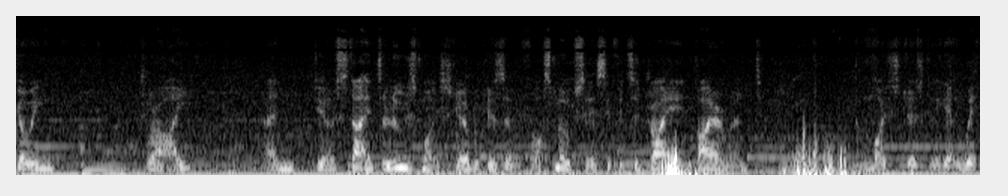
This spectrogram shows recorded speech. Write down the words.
going dry and you know starting to lose moisture because of osmosis if it's a dry environment the moisture is going to get wicked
